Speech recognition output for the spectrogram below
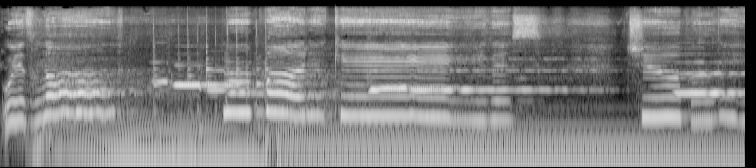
with love Mubarak this Jubilee.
